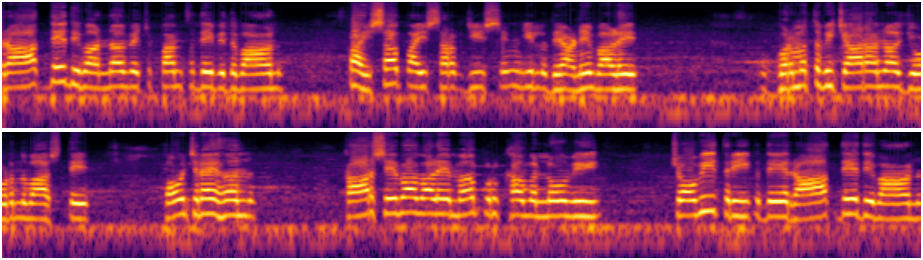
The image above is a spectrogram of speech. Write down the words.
ਰਾਤ ਦੇ ਦੀਵਾਨਾਂ ਵਿੱਚ ਪੰਥ ਦੇ ਵਿਦਵਾਨ ਭਾਈ ਸਾਹਿਬ, ਭਾਈ ਸਰਬਜੀਤ ਸਿੰਘ ਜੀ ਲੁਧਿਆਣੇ ਵਾਲੇ ਗੁਰਮਤ ਵਿਚਾਰਾਂ ਨਾਲ ਜੋੜਨ ਵਾਸਤੇ ਪਹੁੰਚ ਰਹੇ ਹਨ। ਕਾਰ ਸੇਵਾ ਵਾਲੇ ਮਹਾਂਪੁਰਖਾਂ ਵੱਲੋਂ ਵੀ 24 ਤਰੀਕ ਦੇ ਰਾਤ ਦੇ ਦੀਵਾਨ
